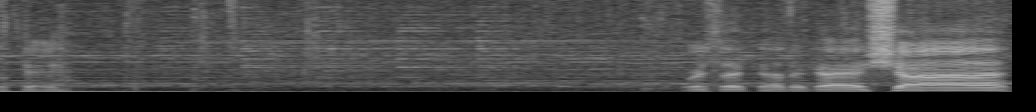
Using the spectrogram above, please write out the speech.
Okay. Where's that other guy I shot?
